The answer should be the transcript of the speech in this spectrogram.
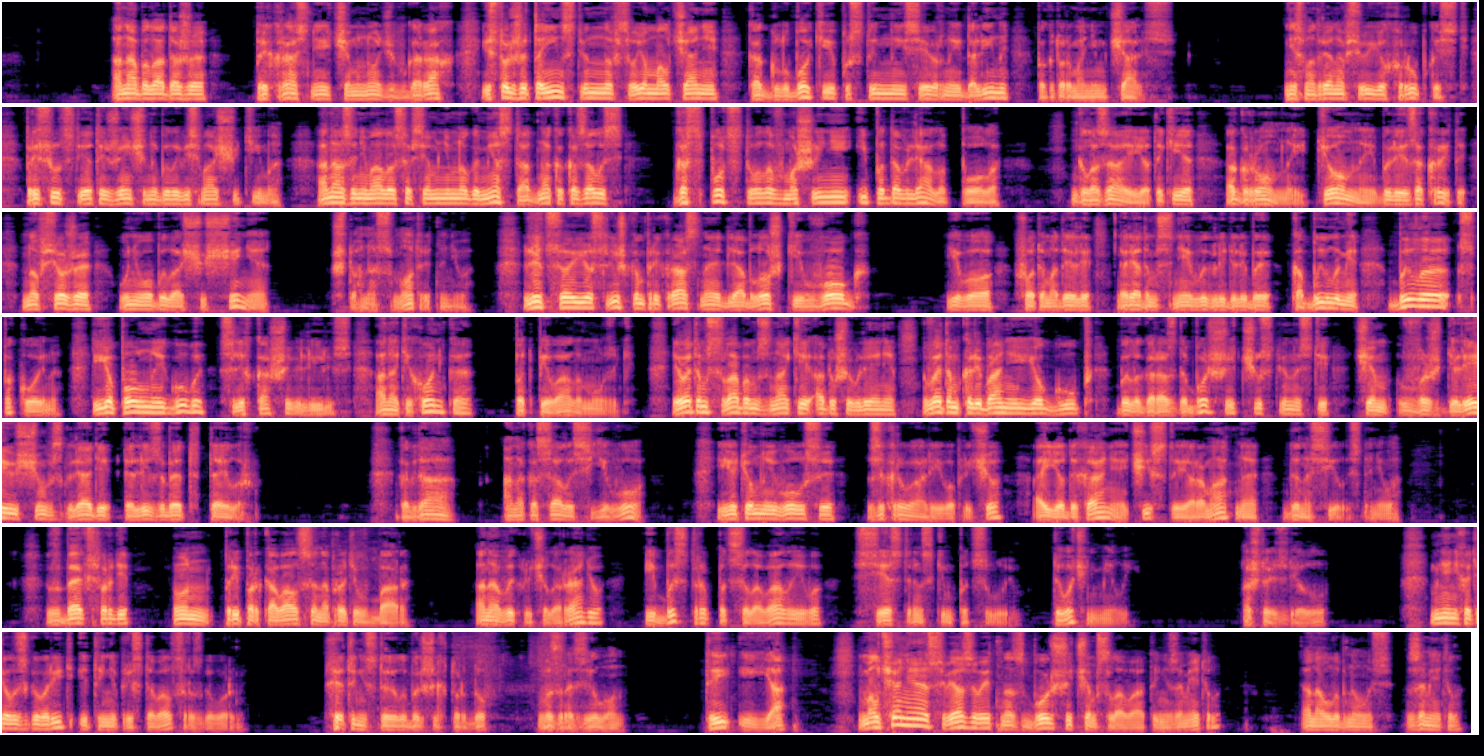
Она была даже прекраснее, чем ночь в горах, и столь же таинственна в своем молчании, как глубокие пустынные северные долины, по которым они мчались. Несмотря на всю ее хрупкость, присутствие этой женщины было весьма ощутимо. Она занимала совсем немного места, однако, казалось, господствовала в машине и подавляла пола. Глаза ее, такие огромные, темные, были закрыты, но все же у него было ощущение, что она смотрит на него. Лицо ее слишком прекрасное для обложки «Вог», его фотомодели рядом с ней выглядели бы кобылами, было спокойно. Ее полные губы слегка шевелились. Она тихонько подпевала музыке. И в этом слабом знаке одушевления, в этом колебании ее губ было гораздо больше чувственности, чем в вожделеющем взгляде Элизабет Тейлор. Когда она касалась его, ее темные волосы закрывали его плечо, а ее дыхание, чистое и ароматное, доносилось до него. В Бэксфорде он припарковался напротив бара. Она выключила радио и быстро поцеловала его сестринским поцелуем. — Ты очень милый. — А что я сделал? — Мне не хотелось говорить, и ты не приставал с разговорами. — Это не стоило больших трудов, — возразил он. — Ты и я Молчание связывает нас больше, чем слова. Ты не заметила? Она улыбнулась. Заметила.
